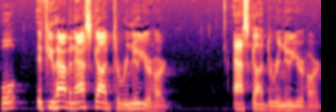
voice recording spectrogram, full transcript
Well, if you haven't, ask God to renew your heart. Ask God to renew your heart.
